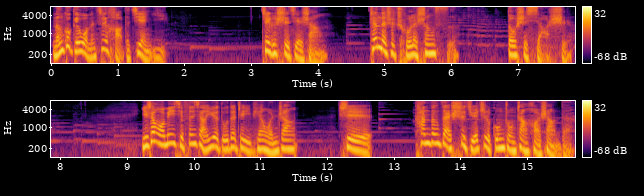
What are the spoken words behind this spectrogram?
能够给我们最好的建议。这个世界上，真的是除了生死，都是小事。以上我们一起分享阅读的这一篇文章，是刊登在视觉志公众账号上的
